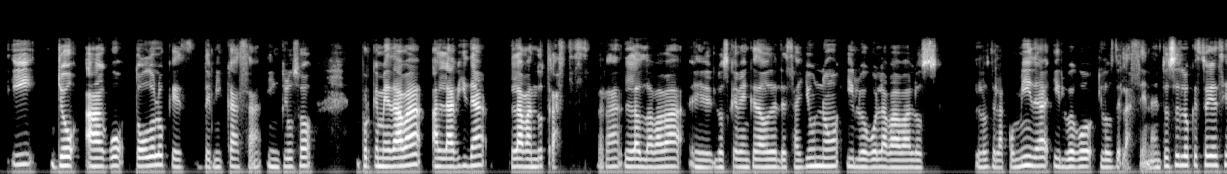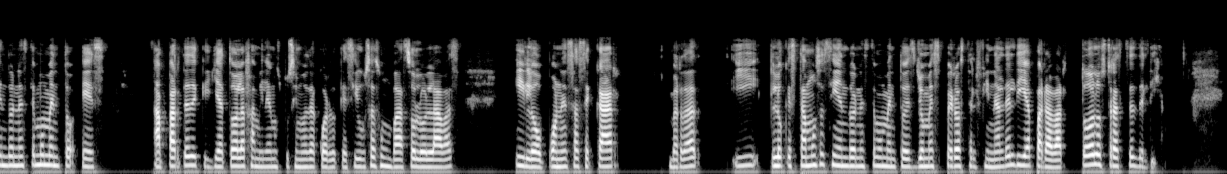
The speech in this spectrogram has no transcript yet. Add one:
Y yo hago todo lo que es de mi casa, incluso porque me daba a la vida lavando trastes, ¿verdad? Los lavaba eh, los que habían quedado del desayuno y luego lavaba los, los de la comida y luego los de la cena. Entonces lo que estoy haciendo en este momento es, aparte de que ya toda la familia nos pusimos de acuerdo que si usas un vaso lo lavas y lo pones a secar, ¿verdad? Y lo que estamos haciendo en este momento es yo me espero hasta el final del día para lavar todos los trastes del día.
